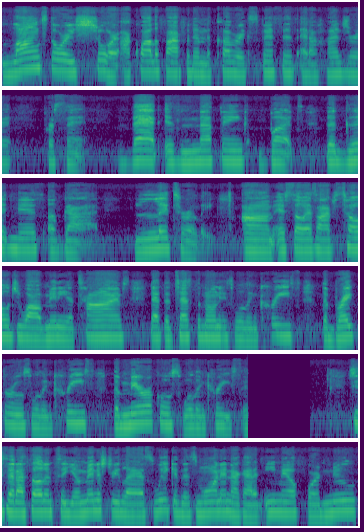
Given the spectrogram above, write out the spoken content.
long story short, I qualify for them to cover expenses at a hundred percent. That is nothing but the goodness of God literally. Um, and so, as I've told you all many a times, that the testimonies will increase, the breakthroughs will increase, the miracles will increase. She said, I sold into your ministry last week, and this morning I got an email for a new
